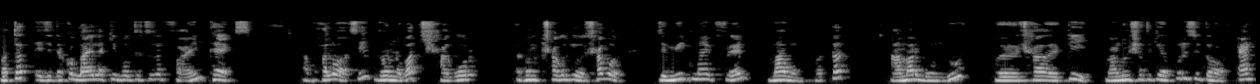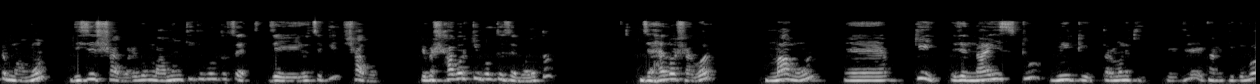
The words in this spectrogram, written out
অর্থাৎ এই যে দেখো, লাইলা কি বলতেছে যে ফাইন থ্যাঙ্কস ভালো আছি, ধন্যবাদ, সাগর। এখন সাগর কি? সাগর, যে মিট মাই ফ্রেন্ড মামুন। অর্থাৎ আমার বন্ধু কি, মামুনের সাথে কি পরিচিত হও and Mamun this is Sagar. এবং মামুন কি কি বলতেছে? যে এই হচ্ছে কি? সাগর। এবার সাগর কি বলতেছে বলতো যে হ্যালো সাগর, মামুন কি এই যে নাইস টু মিট ইউ তার মানে কি? এই যে এখানে কি দেবো?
